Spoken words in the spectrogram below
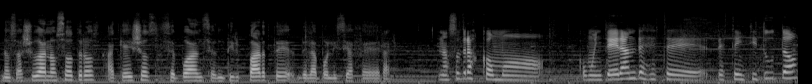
Nos ayuda a nosotros a que ellos se puedan sentir parte de la Policía Federal. Nosotros como, integrantes de este, este instituto,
